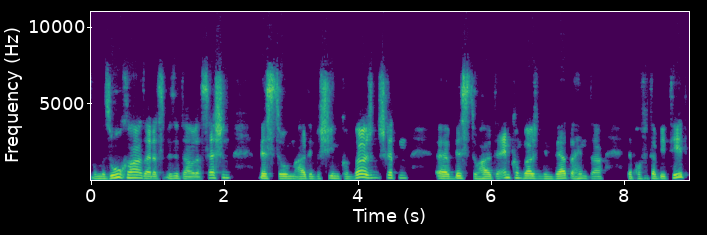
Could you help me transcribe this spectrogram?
vom Besucher, sei das Visitor oder Session, bis zum halt den verschiedenen Conversion-Schritten, äh, bis zu halt der Endconversion, dem Wert dahinter, der Profitabilität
